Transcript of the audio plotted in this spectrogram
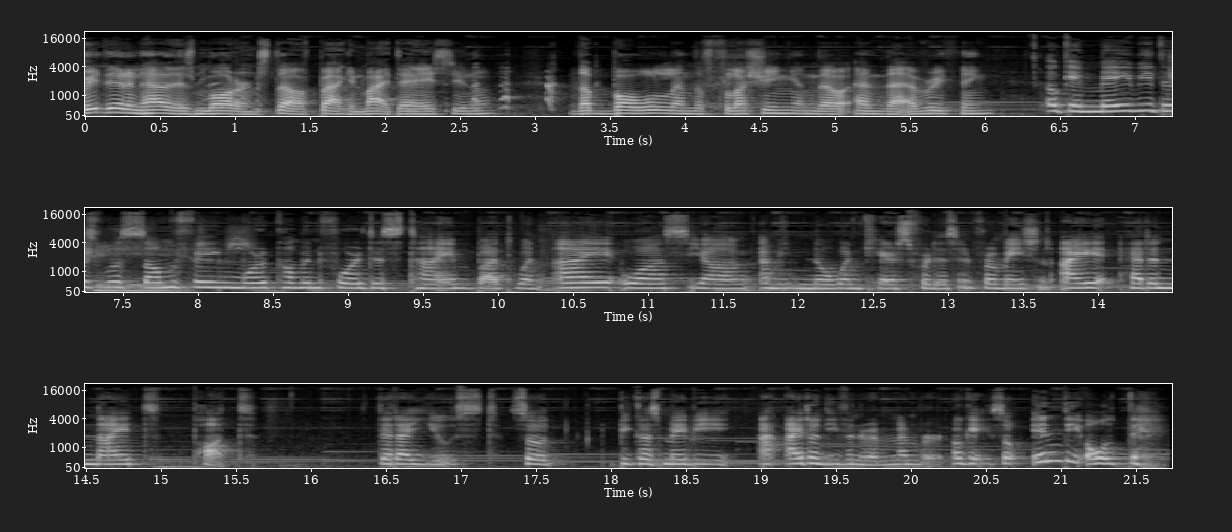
we didn't have this modern stuff back in my days, you know. The bowl and the flushing and the and the everything. Okay, maybe this was something more common for this time, but when I was young, I mean, no one cares for this information. I had a night pot that I used. So, because maybe I, I don't even remember. Okay, so in the old day,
